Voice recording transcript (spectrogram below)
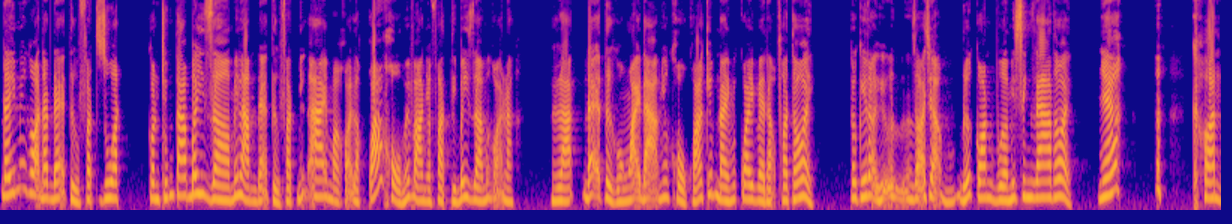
đấy mới gọi là đệ tử Phật ruột. Còn chúng ta bây giờ mới làm đệ tử Phật. Những ai mà gọi là quá khổ mới vào nhà Phật thì bây giờ mới gọi là là đệ tử của ngoại đạo. Nhưng khổ quá kiếp này mới quay về đạo Phật thôi. Tôi ký đạo hữu rõ chưa? Đứa con vừa mới sinh ra thôi. Nhé còn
